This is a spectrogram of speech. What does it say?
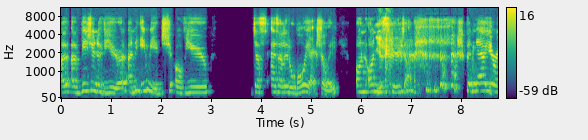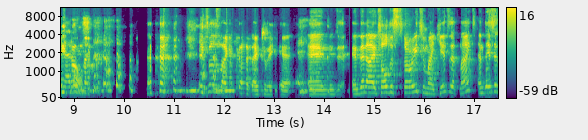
a, a vision of you, an image of you, just as a little boy, actually, on on your scooter. but now you're an adult. it was like that actually yeah. and and then i told the story to my kids at night and they said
